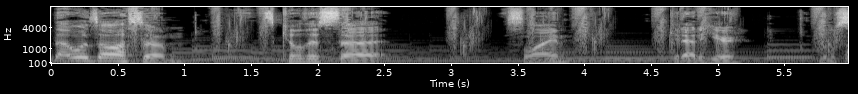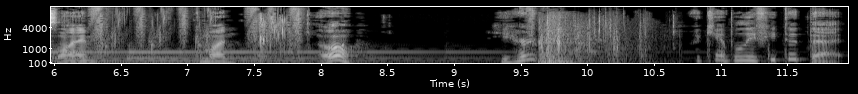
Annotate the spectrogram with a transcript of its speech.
that was awesome. Let's kill this uh, slime. Get out of here. Little slime. Come on. Oh! He hurt me. I can't believe he did that.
